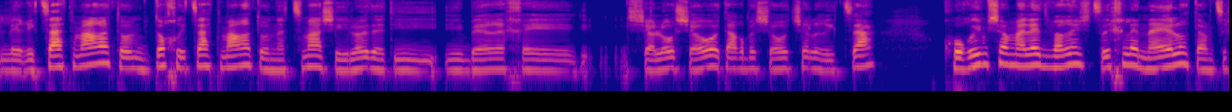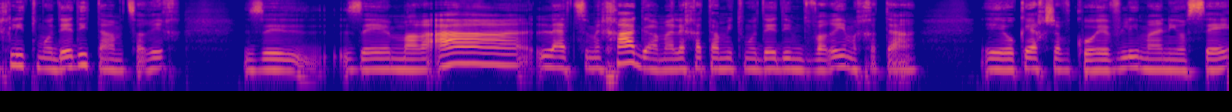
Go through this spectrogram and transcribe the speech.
לריצת מרתון, בתוך ריצת מרתון עצמה, שהיא לא יודעת, היא, היא בערך אה, שלוש שעות, ארבע שעות של ריצה, קורים שם מלא דברים שצריך לנהל אותם, צריך להתמודד איתם, צריך... זה, זה מראה לעצמך גם על איך אתה מתמודד עם דברים, איך אתה, אה, אוקיי, עכשיו כואב לי, מה אני עושה?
